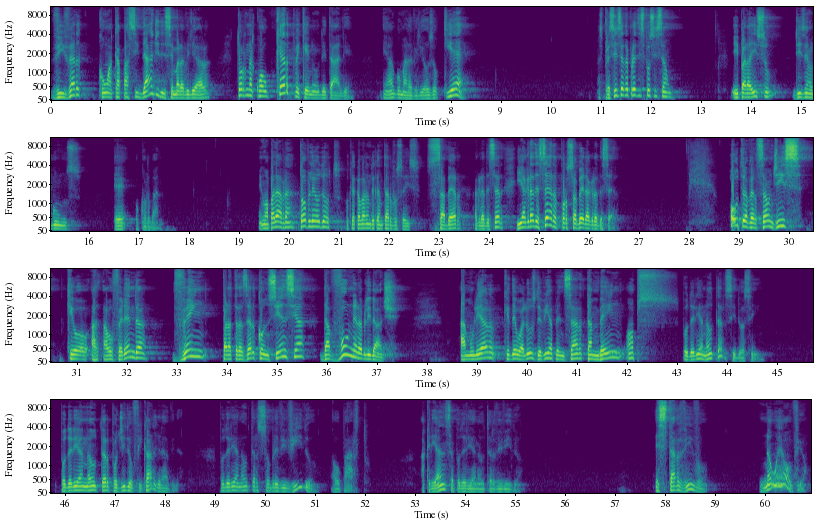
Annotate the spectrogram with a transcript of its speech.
Viver com a capacidade de se maravilhar torna qualquer pequeno detalhe em algo maravilhoso que é. Mas precisa de predisposição. E para isso, dizem alguns, é o Corban. Em uma palavra, Tov Leodot, o que acabaram de cantar vocês. Saber agradecer e agradecer por saber agradecer. Outra versão diz que a, oferenda vem para trazer consciência da vulnerabilidade. A mulher que deu a luz devia pensar também, ops, poderia não ter sido assim. Poderia não ter podido ficar grávida poderia não ter sobrevivido ao parto. A criança poderia não ter vivido. Estar vivo não é óbvio.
